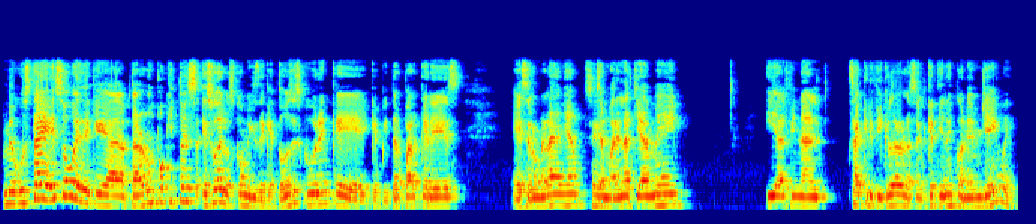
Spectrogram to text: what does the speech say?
Me gusta eso, güey, de que adaptaron un poquito es- eso de los cómics, de que todos descubren que, que Peter Parker es, es el hombre araña, Sí. se muere la tía May, y al final sacrifica la relación que tiene con MJ, güey.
